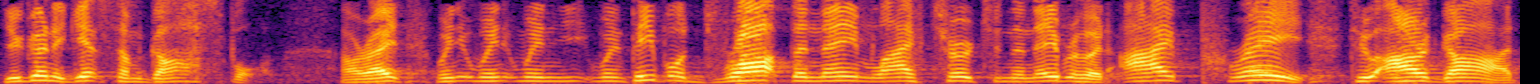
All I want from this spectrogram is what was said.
you're going to get some gospel. All right? When, when, when, when people drop the name Life Church in the neighborhood, I pray to our God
